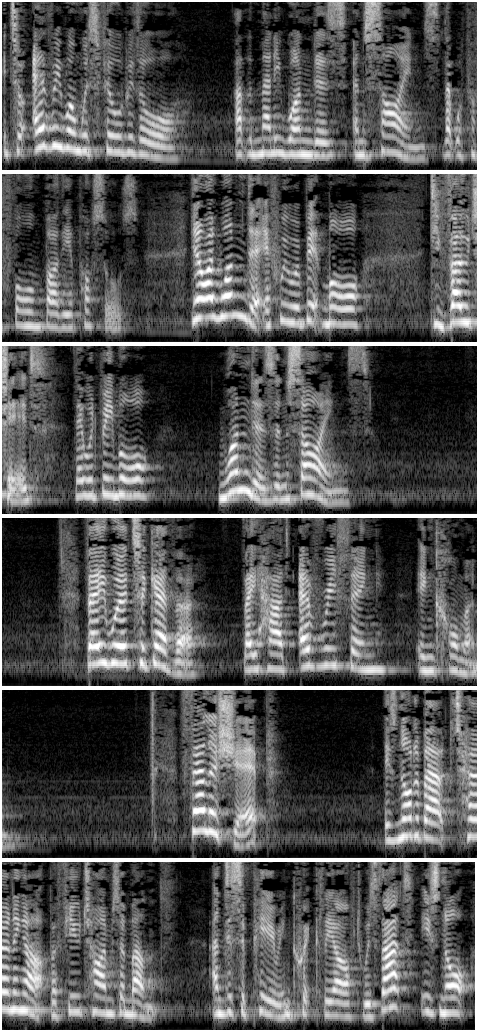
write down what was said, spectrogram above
Until everyone was filled with awe at the many wonders and signs that were performed by the apostles. You know, I wonder if we were a bit more devoted, there would be more wonders and signs. They were together. They had everything in common. Fellowship is not about turning up a few times a month and disappearing quickly afterwards. That is not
